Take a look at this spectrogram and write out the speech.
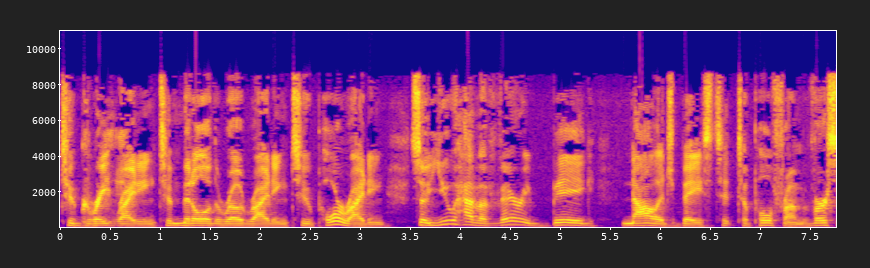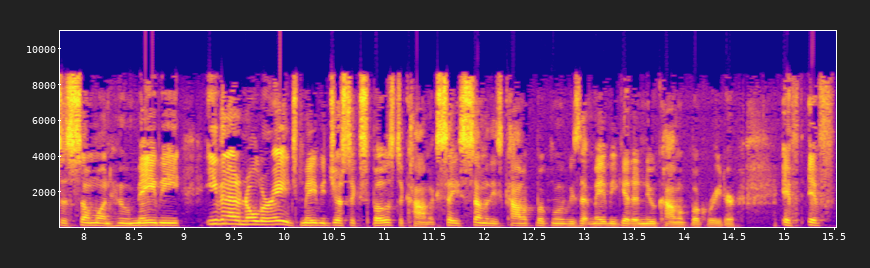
to great writing, to middle of the road writing, to poor writing. So you have a very big knowledge base to, to pull from versus someone who maybe, even at an older age, maybe just exposed to comics. Say some of these comic book movies that maybe get a new comic book reader. If, if,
